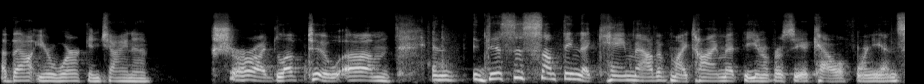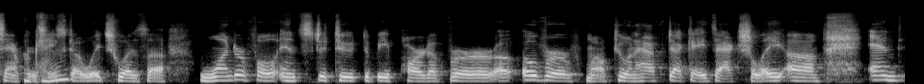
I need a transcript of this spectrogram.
about your work in China? Sure, I'd love to. Um, and this is something that came out of my time at the University of California in San Francisco, okay. which was a wonderful institute to be part of for uh, over, well, two and a half decades, actually. Um, and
